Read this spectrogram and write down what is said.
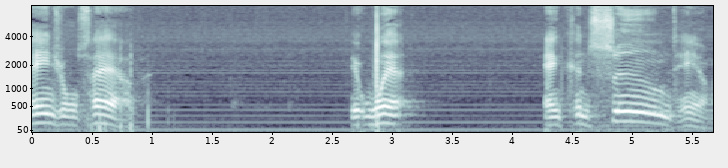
angels have. It went and consumed him.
